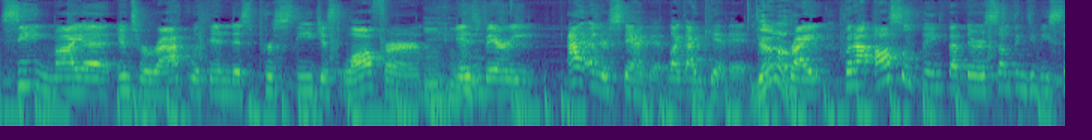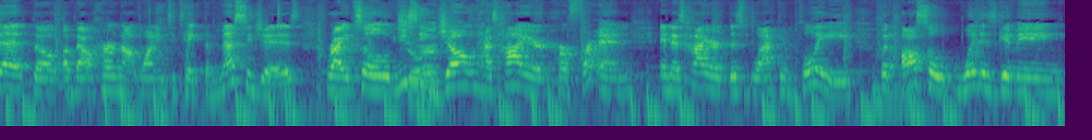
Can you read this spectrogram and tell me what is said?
seeing Maya interact within this prestigious law firm Mm-hmm. is very. I understand it. Like, I get it. Yeah. Right. But I also think that there is something to be said, though, about her not wanting to take the messages. Right. So you Sure. see, Joan has hired her friend and has hired this black employee, but also what is giving.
